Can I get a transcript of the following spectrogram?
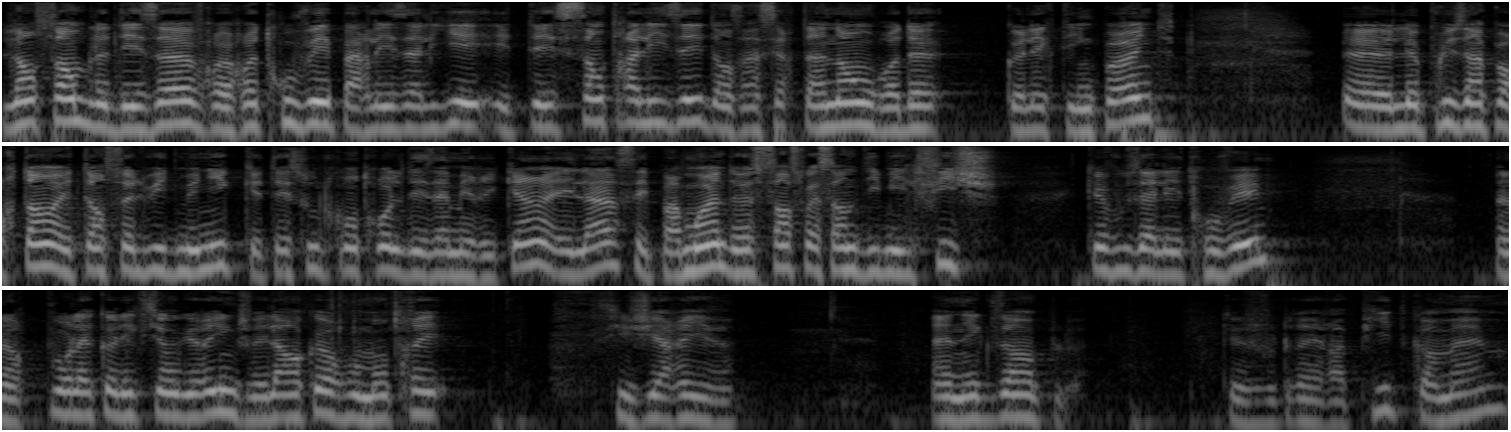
l'ensemble des œuvres retrouvées par les Alliés étaient centralisées dans un certain nombre de collecting point. Euh, le plus important étant celui de Munich qui était sous le contrôle des Américains. Et là, c'est pas moins de 170 000 fiches que vous allez trouver. Alors, pour la collection Göring, je vais là encore vous montrer, si j'y arrive, un exemple que je voudrais rapide quand même.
